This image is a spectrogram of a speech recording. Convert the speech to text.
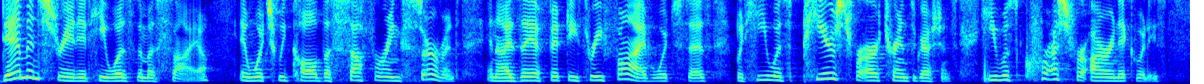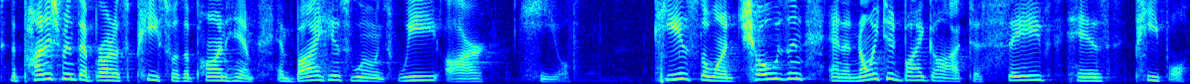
demonstrated he was the Messiah, in which we call the suffering servant in Isaiah 53 5, which says, But he was pierced for our transgressions, he was crushed for our iniquities. The punishment that brought us peace was upon him, and by his wounds we are healed. He is the one chosen and anointed by God to save his people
